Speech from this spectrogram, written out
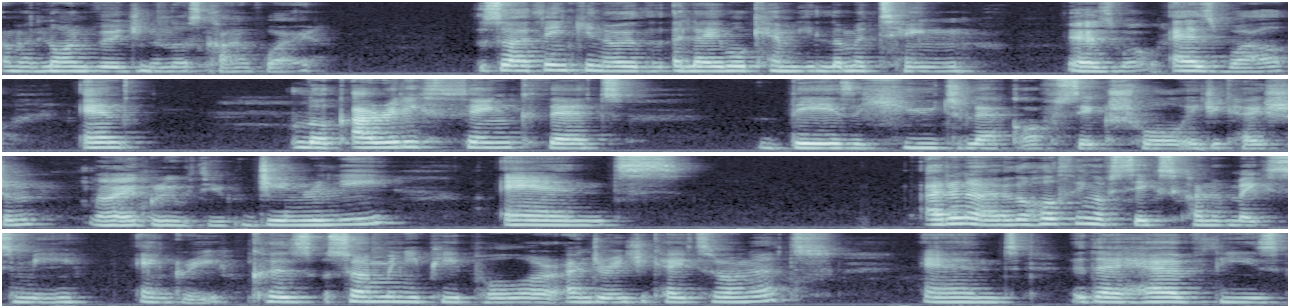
I'm a non-virgin in this kind of way. So I think you know a label can be limiting As well. as well. And look, I really think that there's a huge lack of sexual education I agree with you. generally and i don't know the whole thing of sex kind of makes me angry because so many people are undereducated on it and they have these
